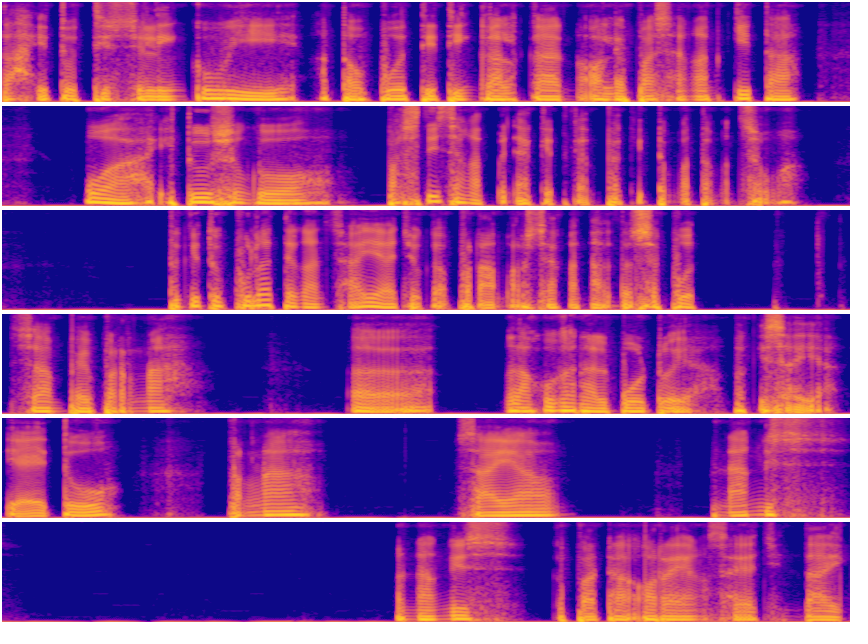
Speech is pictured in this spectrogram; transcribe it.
entah itu diselingkuhi ataupun ditinggalkan oleh pasangan kita, wah itu sungguh pasti sangat menyakitkan bagi teman-teman semua. Begitu pula dengan saya juga pernah merasakan hal tersebut, sampai pernah uh, melakukan hal bodoh ya bagi saya, yaitu pernah saya menangis. Menangis kepada orang yang saya cintai.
